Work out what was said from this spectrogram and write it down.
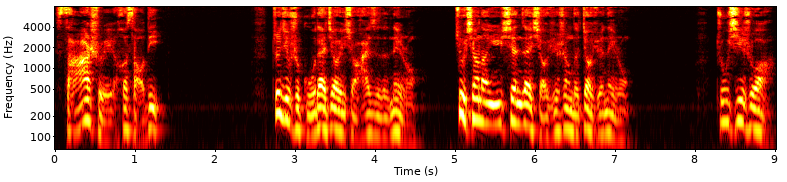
洒水和扫地。这就是古代教育小孩子的内容，就相当于现在小学生的教学内容。朱熹说，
